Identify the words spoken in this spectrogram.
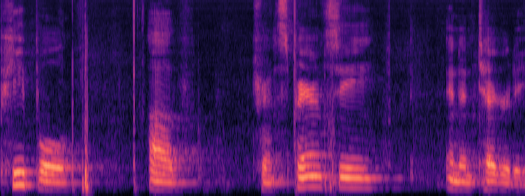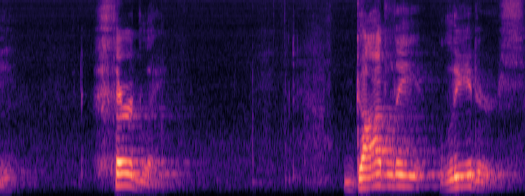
people of transparency and integrity. Thirdly, godly leaders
